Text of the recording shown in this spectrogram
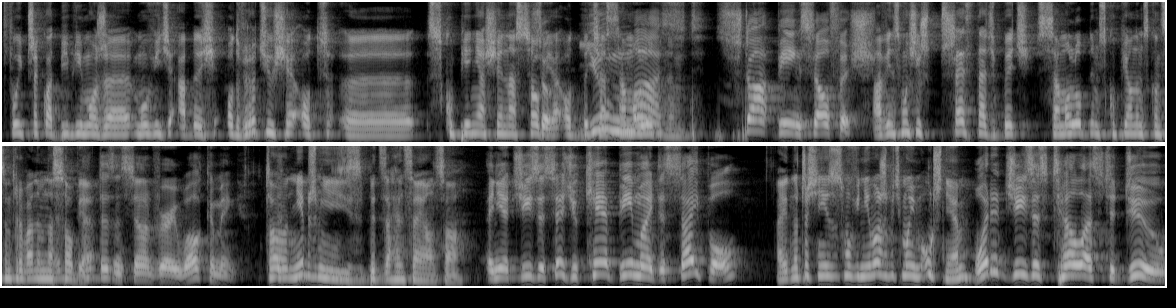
Twój przekład Biblii może mówić, abyś odwrócił się od e, skupienia się na sobie, So od bycia samolubnym. stop being selfish. A więc musisz przestać być samolubnym, skupionym, skoncentrowanym na sobie. That doesn't sound very welcoming. To nie brzmi zbyt zachęcająco. And yet Jesus says, You can't be my disciple. A jednocześnie Jezus mówi, nie możesz być moim uczniem. What did Jesus tell us to do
